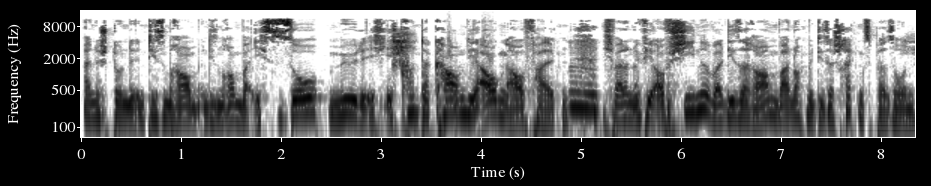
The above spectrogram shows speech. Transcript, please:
eine Stunde in diesem Raum. In diesem Raum war ich so müde. Ich, ich konnte kaum die Augen aufhalten. Mhm. Ich war dann irgendwie auf Schiene, weil dieser Raum war noch mit dieser Schreckensperson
